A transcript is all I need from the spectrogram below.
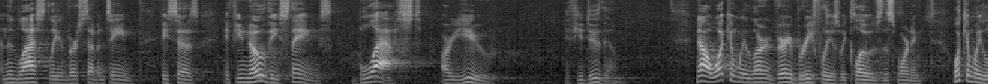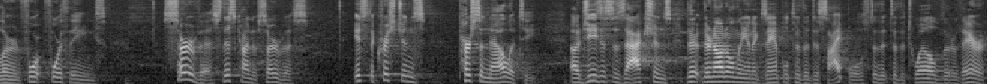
And then lastly, in verse 17, he says, If you know these things, blessed are you if you do them. Now, what can we learn very briefly as we close this morning? What can we learn? Four, four things. Service, this kind of service, it's the Christian's personality. Uh, Jesus' actions, they're, they're not only an example to the disciples, to the, to the 12 that are there,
